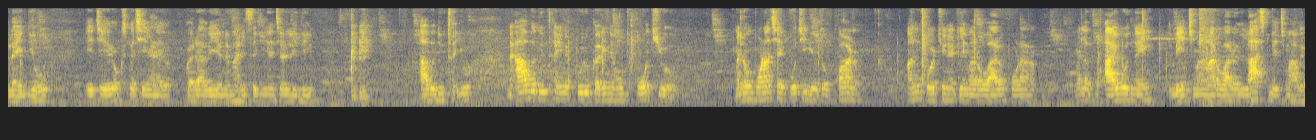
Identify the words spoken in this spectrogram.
લઈ ગયો. એ ઝેરોક્સ પછી એણે કરાવી અને મારી સિગ્નેચર લીધી. આ બધું થયું. ને આ બધું થઈને પૂરું કરીને હું પહોંચ્યો. મતલબ હું પોણા છે પહોંચી ગયો હતો પણ અનફોર્ચ્યુનેટલી મારો વારો પોણા મતલબ આવ્યો જ નહીં. બેચમાં મારો વારો લાસ્ટ બેચમાં આવ્યો.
